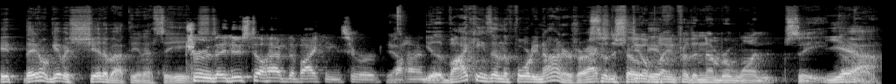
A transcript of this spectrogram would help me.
It they don't give a shit about the NFC East. True. They do still have the Vikings who are Yeah. behind Yeah, the. Vikings and the 49ers are so actually they're still if- playing for the number one seed. Yeah. Okay.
